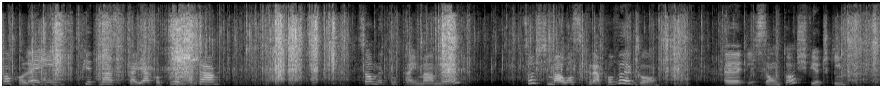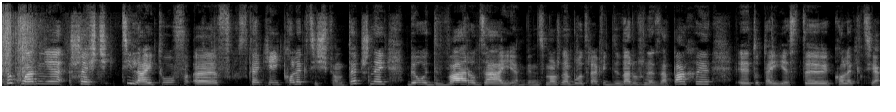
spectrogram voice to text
po kolei 15 jako pierwsza. Co my tutaj mamy? Coś mało skrapowego. E, I są to świeczki. Dokładnie 6 tea lightów e, w takiej kolekcji świątecznej. Były dwa rodzaje, więc można było trafić dwa różne zapachy. E, Tutaj jest kolekcja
